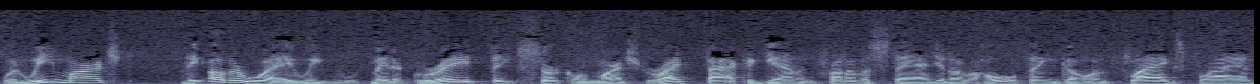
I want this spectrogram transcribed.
When we marched the other way, we made a great big circle and marched right back again in front of the stand, you know, the whole thing going, flags flying.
